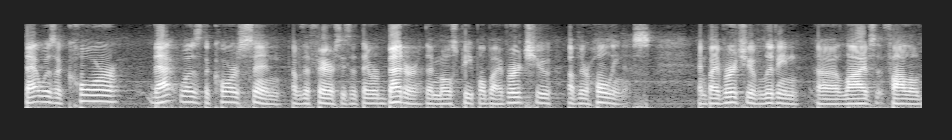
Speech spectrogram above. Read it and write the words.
that was a core. That was the core sin of the Pharisees, that they were better than most people by virtue of their holiness, and by virtue of living uh, lives that followed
